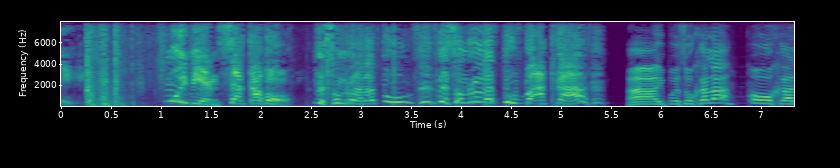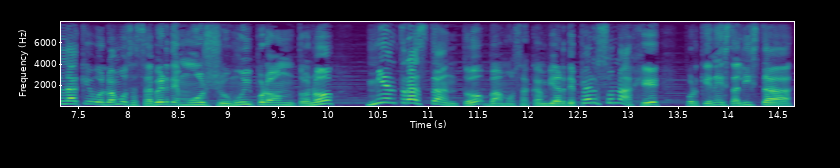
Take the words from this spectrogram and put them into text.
Muy bien, se acabó. Deshonrada tú, deshonrada tu vaca. Ay, pues ojalá, ojalá que volvamos a saber de Mushu muy pronto, ¿no? Mientras tanto, vamos a cambiar de personaje, porque en esta lista,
